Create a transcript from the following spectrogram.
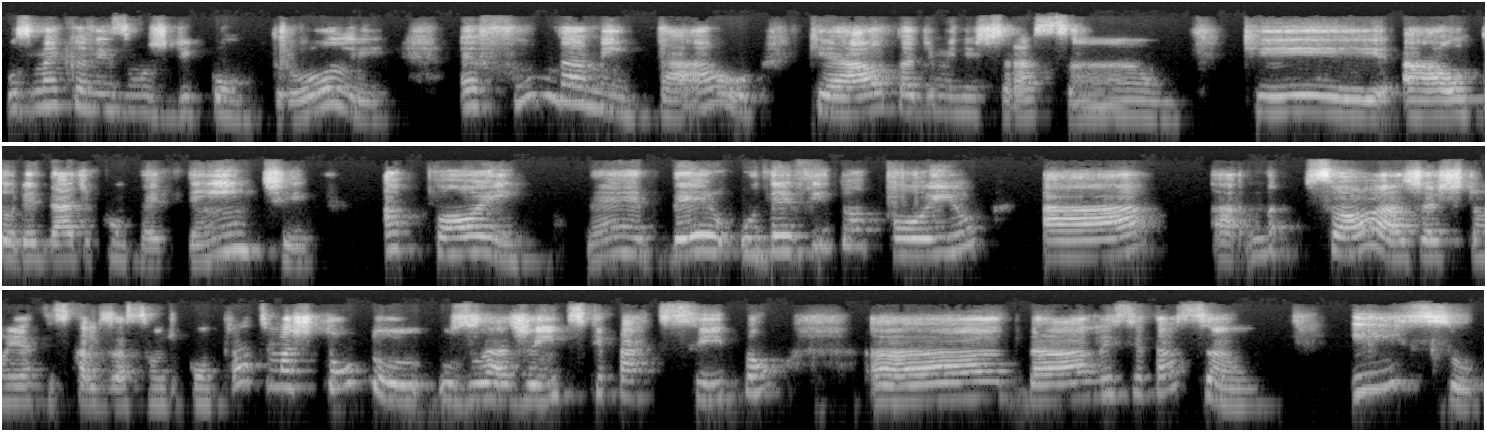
os mecanismos de controle, é fundamental que a alta administração, que a autoridade competente apoie, né, dê o devido apoio a só a gestão e a fiscalização de contratos, mas todos os agentes que participam uh, da licitação. Isso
